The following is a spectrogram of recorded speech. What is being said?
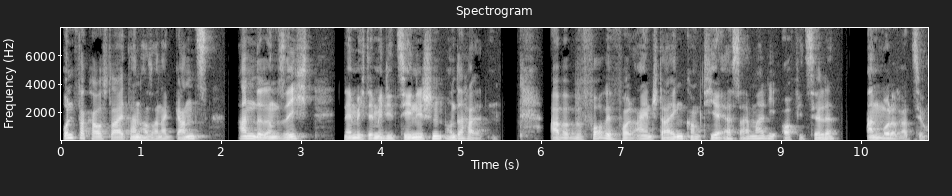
und Verkaufsleitern aus einer ganz anderen Sicht, nämlich der medizinischen, unterhalten. Aber bevor wir voll einsteigen, kommt hier erst einmal die offizielle Anmoderation.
